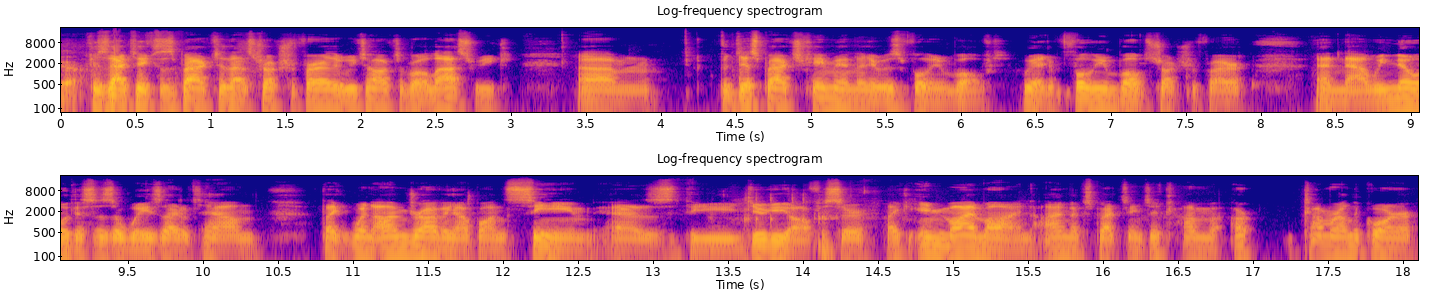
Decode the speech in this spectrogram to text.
Yeah. Because that takes us back to that structure fire that we talked about last week. Um, the dispatch came in and it was fully involved. We had a fully involved structure fire, and now we know this is a ways out of town. Like when I'm driving up on scene as the duty officer, like in my mind, I'm expecting to come ar- come around the corner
